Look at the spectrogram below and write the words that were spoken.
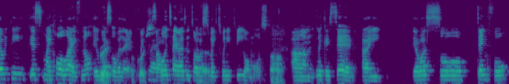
Everything is my whole life. No, it was over there. Of course. So I went to Thailand until I was like 23 almost. Uh huh. Um, like I said, I I was so thankful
